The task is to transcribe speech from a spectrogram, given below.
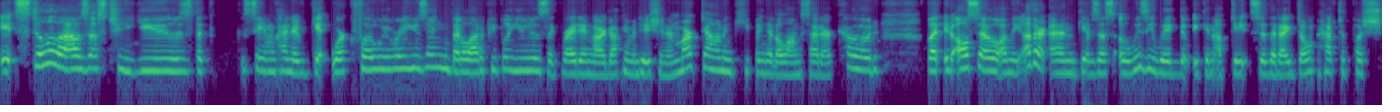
It still allows us to use the same kind of Git workflow we were using that a lot of people use, like writing our documentation in Markdown and keeping it alongside our code. But it also, on the other end, gives us a WYSIWYG that we can update so that I don't have to push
